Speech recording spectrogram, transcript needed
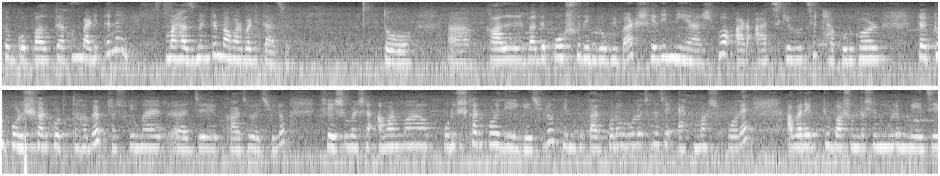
তো গোপাল তো এখন বাড়িতে নেই, আমার হাজব্যান্ডের মামার বাড়িতে আছে। তো কাল বাদে পরশু দিন রবিবার সেদিন নিয়ে আসব। আর আজকে হচ্ছে ঠাকুর ঘরটা একটু পরিষ্কার করতে হবে। শাশুড়ি মায়ের যে কাজ হয়েছিল, সেই সময় সে আমার মা পরিষ্কার করে দিয়ে গিয়েছিল, কিন্তু তারপরেও বলেছিল যে এক মাস পরে আবার একটু বাসন টাসনগুলো মেজে,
